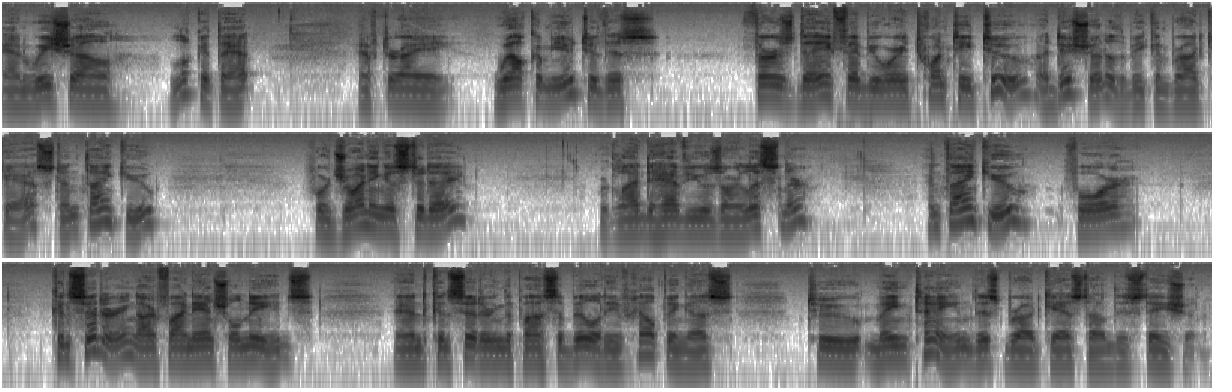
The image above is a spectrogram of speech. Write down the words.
and we shall look at that after I welcome you to this Thursday, February 22 edition of the Beacon broadcast, and thank you for joining us today. We're glad to have you as our listener, and thank you for considering our financial needs and considering the possibility of helping us to maintain this broadcast on this station.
